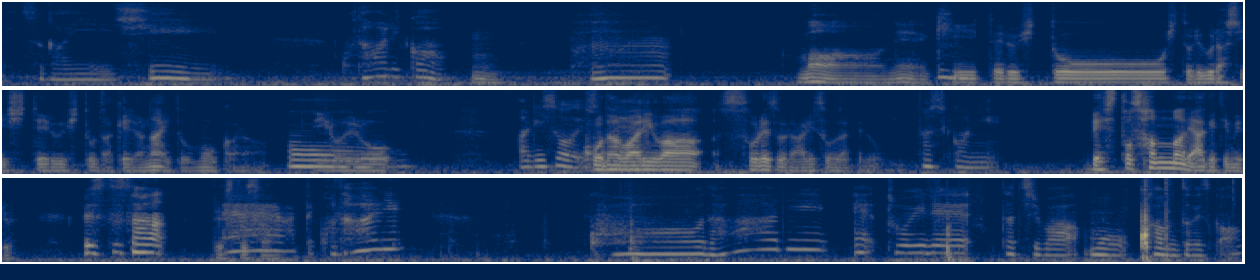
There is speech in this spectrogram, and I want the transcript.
別がいいしこだわりか。うん、うん。まあねうん聞いてる人、一人暮らししてる人だけじゃないと思うからいろいろありそうですね。こだわりはそれぞれありそうだけど。確かに。ベスト3まで上げてみる。ベスト3ベストえー、3、待ってこだわり？こだわりえトイレたちはもうカウントですか？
